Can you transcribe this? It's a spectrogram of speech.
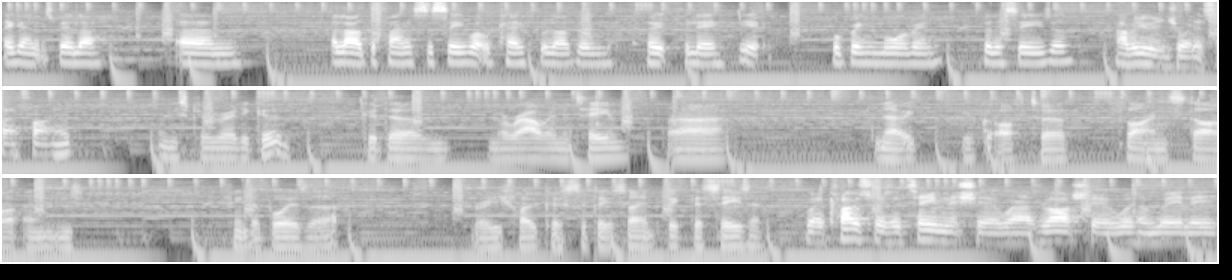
against Villa um, allowed the fans to see what we're capable of, and hopefully it will bring more in for the season. How have you enjoyed it so far? I think it's been really good. Good um, morale in the team. Uh, you know, we've got off to a flying start, and I think the boys are really focused to do something big this season. We're closer as a team this year, whereas last year wasn't really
